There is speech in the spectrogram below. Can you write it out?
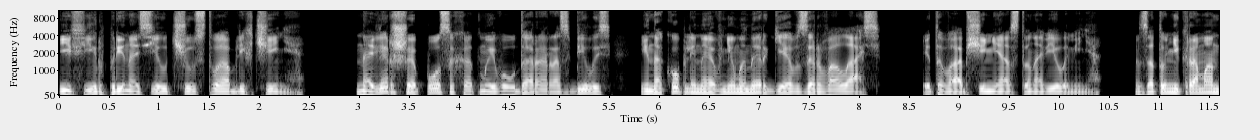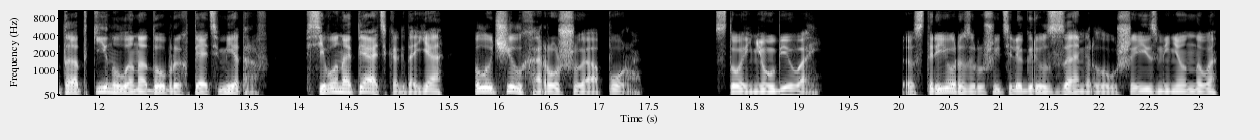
Эфир приносил чувство облегчения. Навершие посоха от моего удара разбилась, и накопленная в нем энергия взорвалась. Это вообще не остановило меня. Зато некроманта откинуло на добрых пять метров. Всего на пять, когда я получил хорошую опору. «Стой, не убивай!» Острие разрушителя грез замерло ушей измененного,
